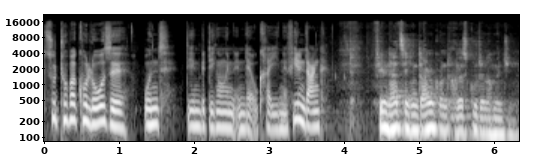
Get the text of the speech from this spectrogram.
zu Tuberkulose und den Bedingungen in der Ukraine. Vielen Dank. Vielen herzlichen Dank und alles Gute nach München.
